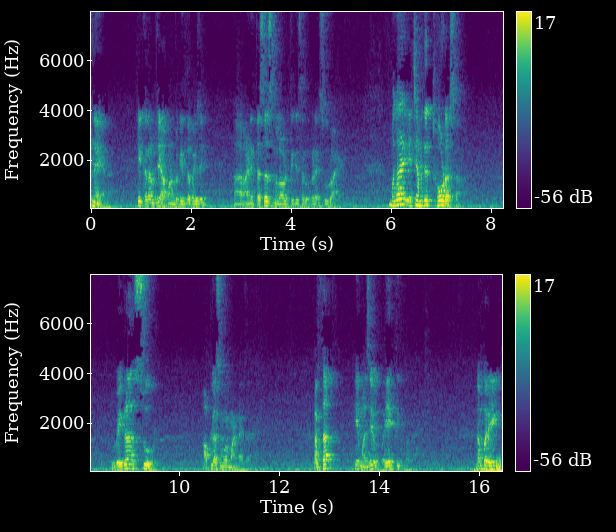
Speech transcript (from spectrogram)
न येणं हे खरं म्हणजे आपण बघितलं पाहिजे. आणि तसंच मला वाटतं की सर्वकडे सूर आहे. मला याच्यामध्ये थोडासा वेगळा सूर आपल्यासमोर मांडायचा आहे. अर्थात हे माझे वैयक्तिक मत आहे. नंबर एक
